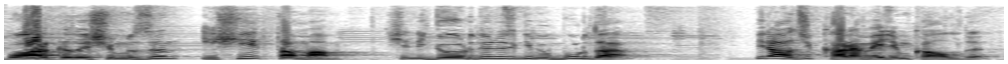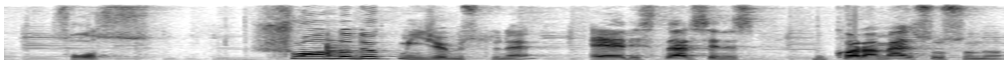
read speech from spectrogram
Bu arkadaşımızın işi tamam. Şimdi gördüğünüz gibi burada birazcık karamelim kaldı. Sos. Şu anda dökmeyeceğim üstüne. Eğer isterseniz bu karamel sosunu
